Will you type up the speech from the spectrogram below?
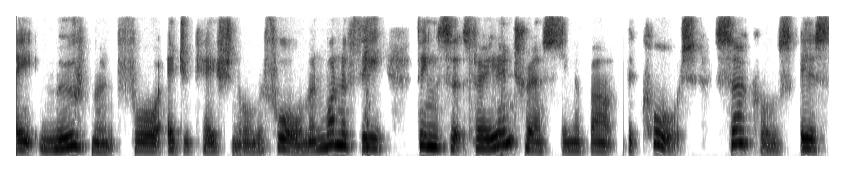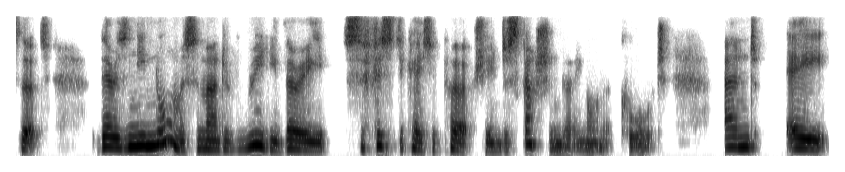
a movement for educational reform. And one of the things that's very interesting about the court circles is that there is an enormous amount of really very sophisticated poetry and discussion going on at court, and a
